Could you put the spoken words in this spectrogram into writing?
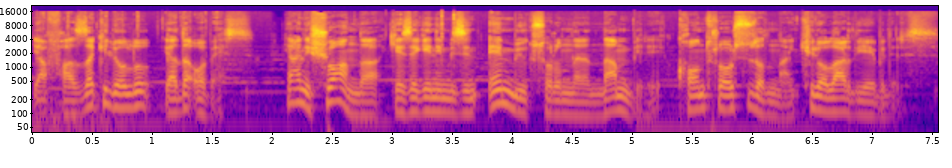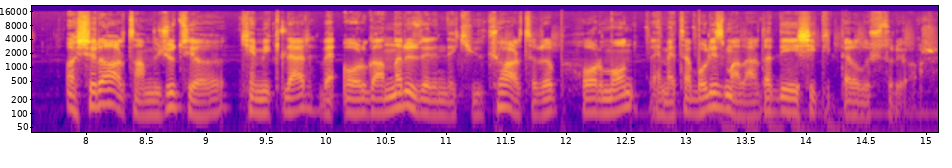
ya fazla kilolu ya da obez. Yani şu anda gezegenimizin en büyük sorunlarından biri kontrolsüz alınan kilolar diyebiliriz. Aşırı artan vücut yağı, kemikler ve organlar üzerindeki yükü artırıp hormon ve metabolizmalarda değişiklikler oluşturuyor.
